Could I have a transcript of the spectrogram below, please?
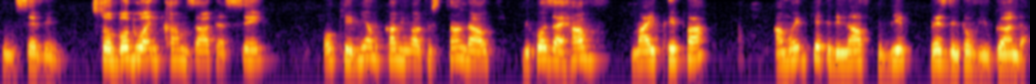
to Museveni. So Bobi Wine comes out and say, okay, me, I'm coming out to stand out because I have my paper. I'm educated enough to be president of Uganda.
